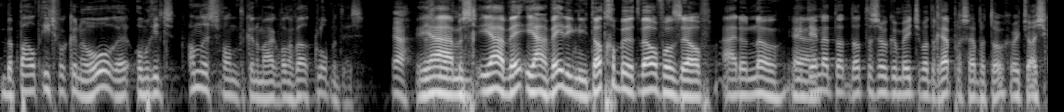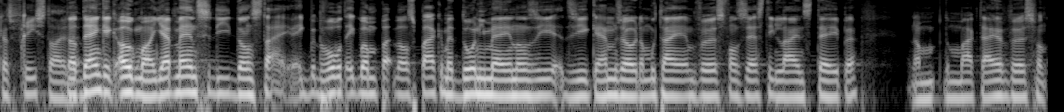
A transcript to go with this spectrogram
bepaald iets voor kunnen horen om er iets anders van te kunnen maken wat nog wel kloppend is. Ja, Ja, misschien, ja, weet, ja, weet ik niet. Dat gebeurt wel vanzelf. I don't know. Ja, Ja. Ik denk dat, dat dat is ook een beetje wat rappers hebben, toch? Weet je, als je gaat freestylen. Dat denk ik ook, man. Je hebt mensen die dan staan. Ik bijvoorbeeld, ik ben wel eens een paar keer met Donnie mee en dan zie, zie ik hem zo. Dan moet hij een verse van 16 lines tapen. En dan, dan maakt hij een verse van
